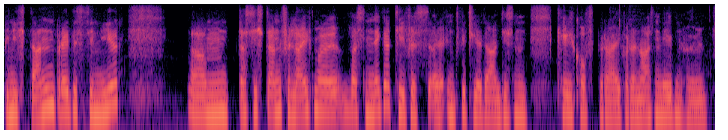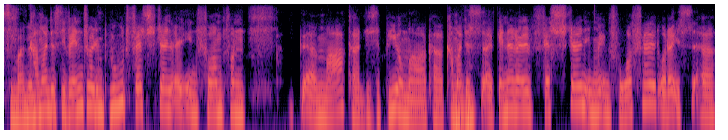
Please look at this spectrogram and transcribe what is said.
bin ich dann prädestiniert, ähm, dass ich dann vielleicht mal was Negatives äh, entwickle da an diesem Kehlkopfbereich oder Nasennebenhöhlen. Kann man das eventuell im Blut feststellen äh, in Form von Marker, diese Biomarker, kann man mhm. das äh, generell feststellen im, im Vorfeld oder ist äh,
